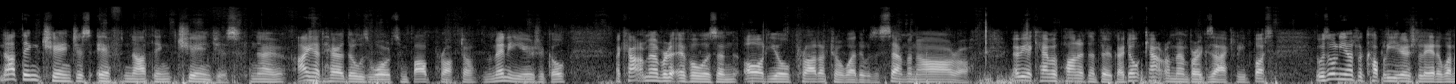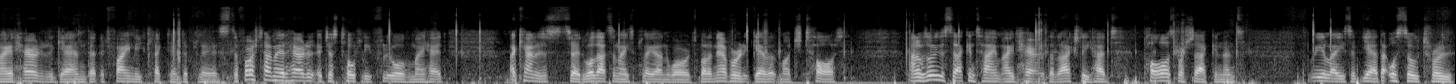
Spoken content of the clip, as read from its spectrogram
Nothing changes if nothing changes. Now, I had heard those words from Bob Proctor many years ago. I can't remember if it was an audio product or whether it was a seminar or maybe I came upon it in a book. I don't can't remember exactly, but it was only until a couple of years later when I had heard it again that it finally clicked into place. The first time I had heard it, it just totally flew over my head. I kind of just said, "Well, that's a nice play on words," but I never really gave it much thought. And it was only the second time I'd heard it that I actually had paused for a second and realised that yeah, that was so true.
